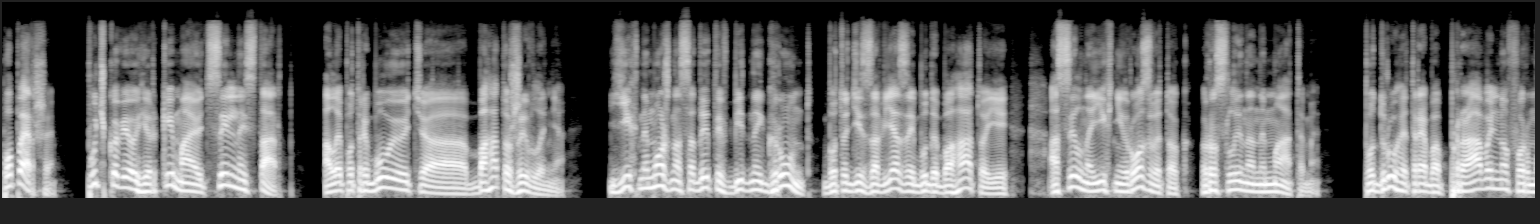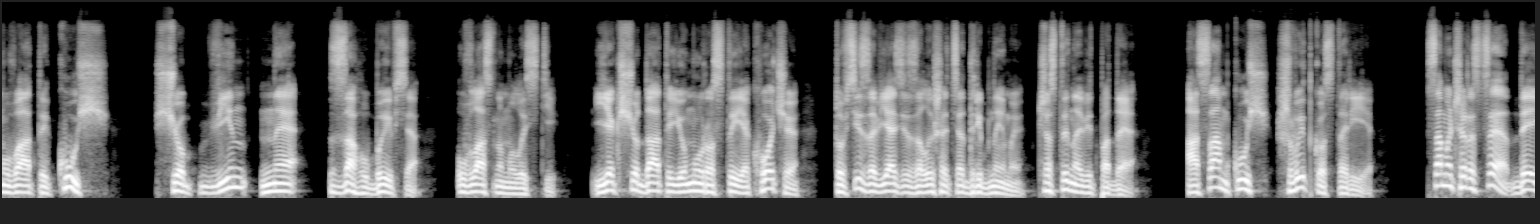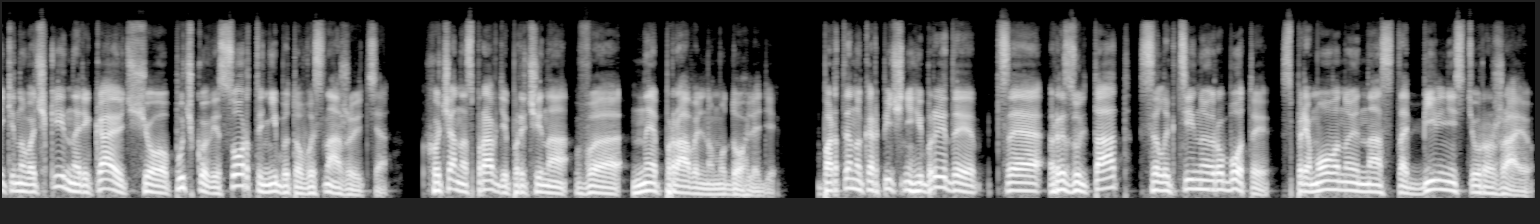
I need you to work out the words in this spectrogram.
По-перше, пучкові огірки мають сильний старт, але потребують е, багато живлення. Їх не можна садити в бідний ґрунт, бо тоді зав'язей буде багато, і, а сил на їхній розвиток рослина не матиме. По-друге, треба правильно формувати кущ, щоб він не загубився у власному листі. Якщо дати йому рости як хоче, то всі зав'язі залишаться дрібними, частина відпаде, а сам кущ швидко старіє. Саме через це деякі новачки нарікають, що пучкові сорти нібито виснажуються, хоча насправді причина в неправильному догляді. Партенокарпічні гібриди це результат селекційної роботи, спрямованої на стабільність урожаю.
